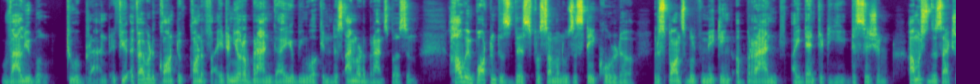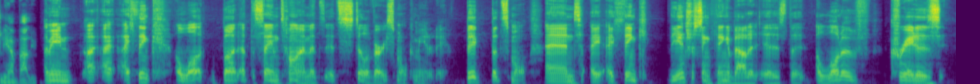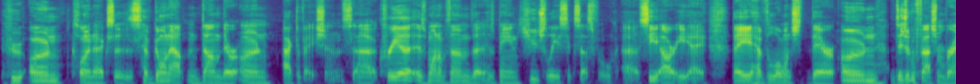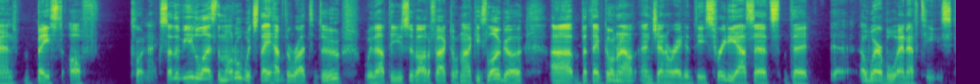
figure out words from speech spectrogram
valuable to a brand? If you if i were to quantify it and you're a brand guy you've been working in this i'm not a brands person how important is this for someone who's a stakeholder responsible for making a brand identity decision? How much does this actually have value? I mean, I, I think a lot, but at the same time, it's it's still a very small community. Big but small. And I, I think the interesting thing about it is that a lot of creators who own CloneXs have gone out and done their own activations. Uh, Crea is one of them that has been hugely successful. Uh, CREA. They have launched their own digital fashion brand based off CloneX. So they've utilized the model, which they have the right to do without the use of RTFKT or Nike's logo, uh, but they've gone out and generated these 3D assets that uh, are wearable NFTs.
